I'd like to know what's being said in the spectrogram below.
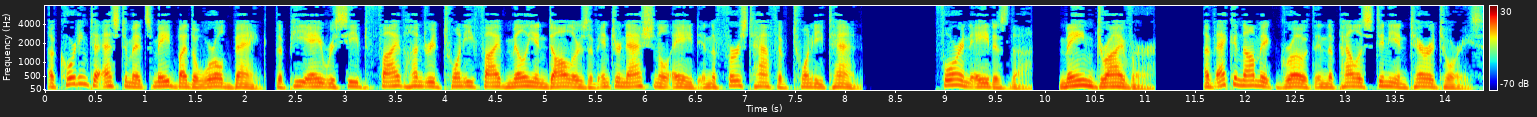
According to estimates made by the World Bank, the PA received $525 million of international aid in the first half of 2010. Foreign aid is the main driver of economic growth in the Palestinian territories.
